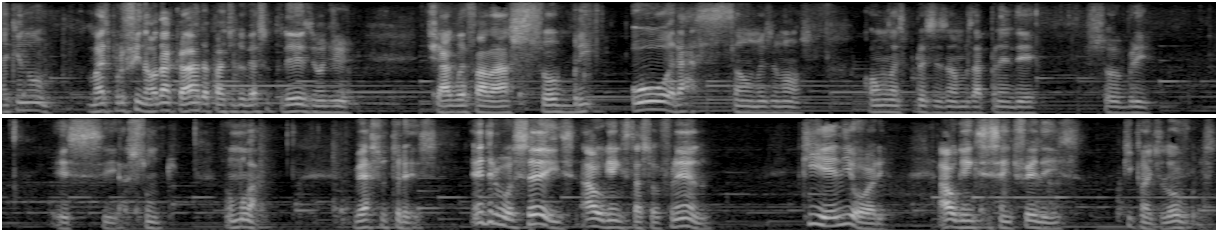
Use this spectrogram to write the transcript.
aqui no mais para o final da carta, a partir do verso 13, onde Tiago vai falar sobre oração, meus irmãos. Como nós precisamos aprender sobre esse assunto. Vamos lá. Verso 13. Entre vocês há alguém que está sofrendo, que ele ore alguém que se sente feliz, que cante louvores.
